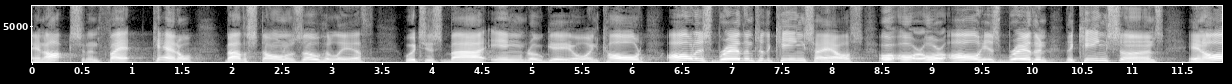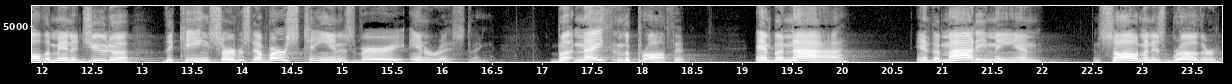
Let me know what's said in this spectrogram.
and oxen and fat cattle by the stone of Zoheleth, which is by Enrogel, and called all his brethren to the king's house, or, or, or all his brethren, the king's sons, and all the men of Judah, the king's servants. Now, verse 10 is very interesting. But Nathan the prophet, and Benaiah, and the mighty men, and Solomon his brother,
